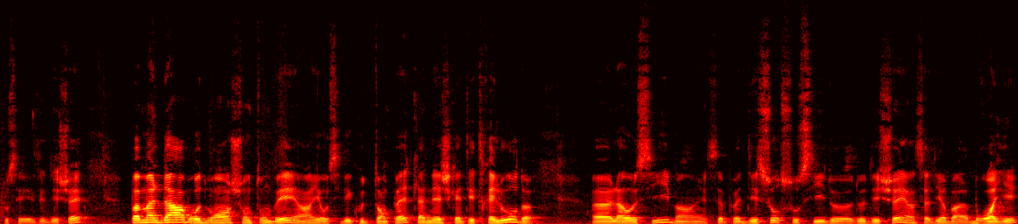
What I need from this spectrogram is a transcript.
tous ces, ces déchets. Pas mal d'arbres, de branches sont tombés. Il y a aussi des coups de tempête. La neige qui a été très lourde. Euh, là aussi, ben, ça peut être des sources aussi de, déchets, c'est-à-dire bah, broyer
